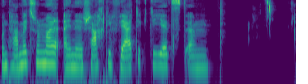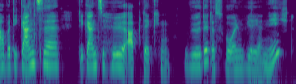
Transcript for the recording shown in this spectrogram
Und haben jetzt schon mal eine Schachtel fertig, die jetzt ähm, aber die ganze, die ganze Höhe abdecken würde. Das wollen wir ja nicht.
